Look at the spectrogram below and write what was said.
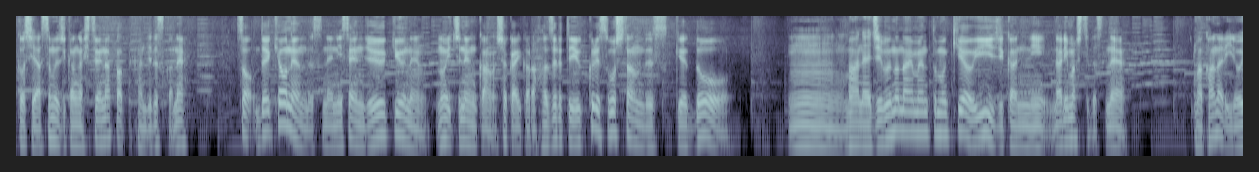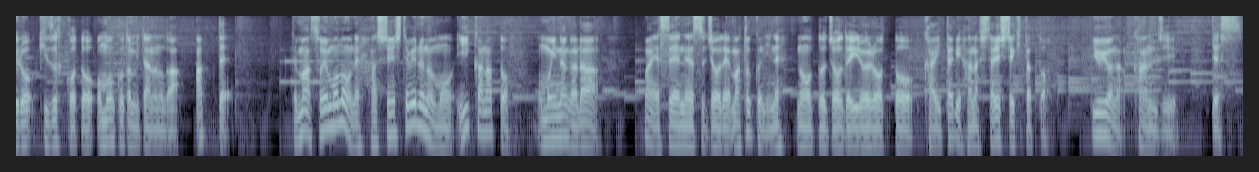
少し休む時間が必要になったって感じですかね。そう。で去年ですね2019年の1年間社会から外れてゆっくり過ごしたんですけどうんまあね自分の内面と向き合ういい時間になりましてですね、まあ、かなりいろいろ気づくこと思うことみたいなのがあってでまあそういうものをね発信してみるのもいいかなと思いながら、まあ、SNS 上で、まあ、特にねノート上でいろいろと書いたり話したりしてきたというような感じです。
